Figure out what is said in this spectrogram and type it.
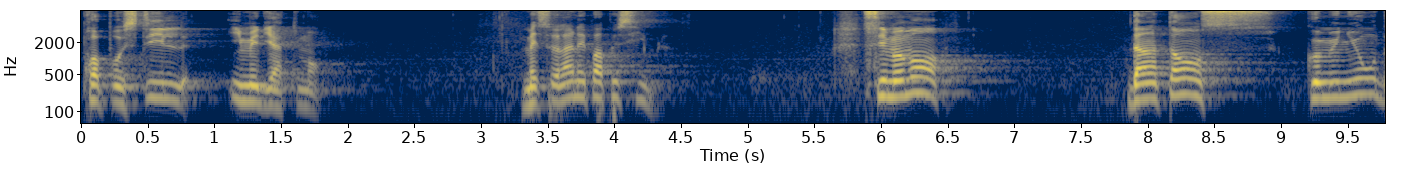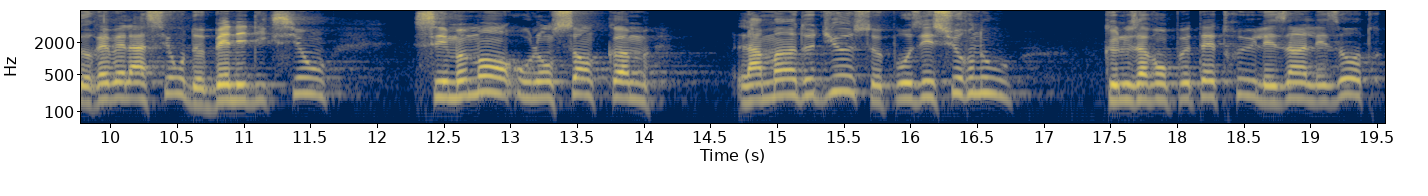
propose-t-il immédiatement. Mais cela n'est pas possible. Ces moments d'intense communion, de révélation, de bénédiction, ces moments où l'on sent comme la main de Dieu se poser sur nous, que nous avons peut-être eu les uns les autres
